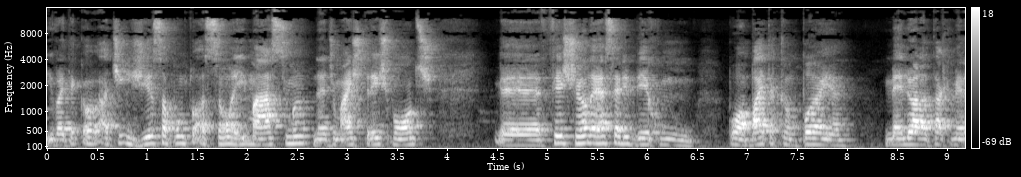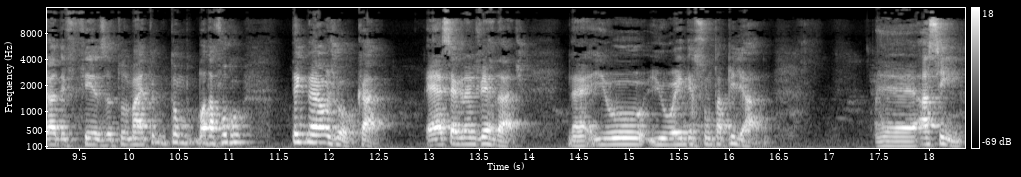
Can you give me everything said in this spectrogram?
E vai ter que atingir essa pontuação aí máxima, né, de mais três pontos, é, fechando a Série B com pô, uma baita campanha, melhor ataque, melhor defesa, tudo mais. Então, o Botafogo tem que ganhar o jogo, cara. Essa é a grande verdade né? E o, e o Anderson tá pilhado. É, assim,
